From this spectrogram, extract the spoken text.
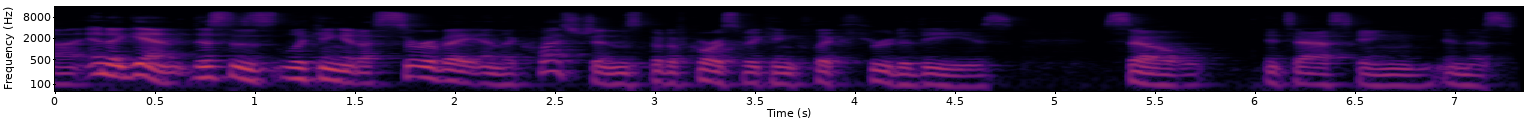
Uh, and again, this is looking at a survey and the questions, but of course we can click through to these. So it's asking in this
